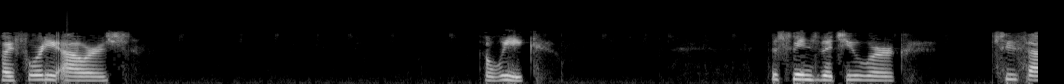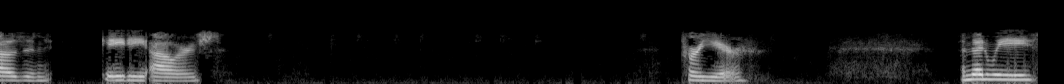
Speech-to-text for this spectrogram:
by 40 hours a week, this means that you work 2,080 hours per year. And then we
